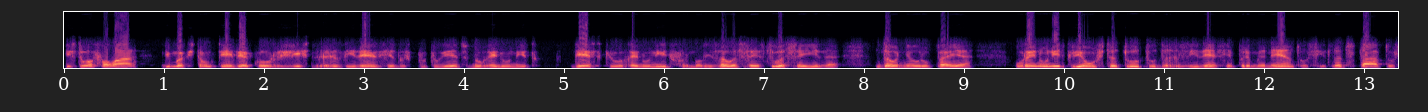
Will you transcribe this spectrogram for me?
E estou a falar de uma questão que tem a ver com o registro de residência dos portugueses no Reino Unido. Desde que o Reino Unido formalizou a sua saída da União Europeia, o Reino Unido criou um estatuto de residência permanente, o sigla de status,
